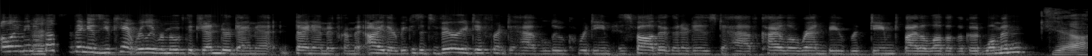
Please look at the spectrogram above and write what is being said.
Well, I mean, and that's the thing is you can't really remove the gender dyma- dynamic from it either, because it's very different to have Luke redeem his father than it is to have Kylo Ren be redeemed by the love of a good woman. Yeah,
